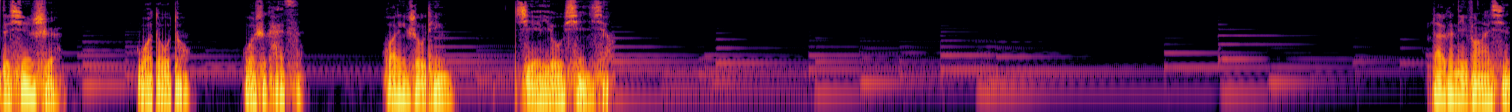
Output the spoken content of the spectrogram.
的心事，我都懂。我是凯子，欢迎收听《解忧信箱》。来看第一封来信。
